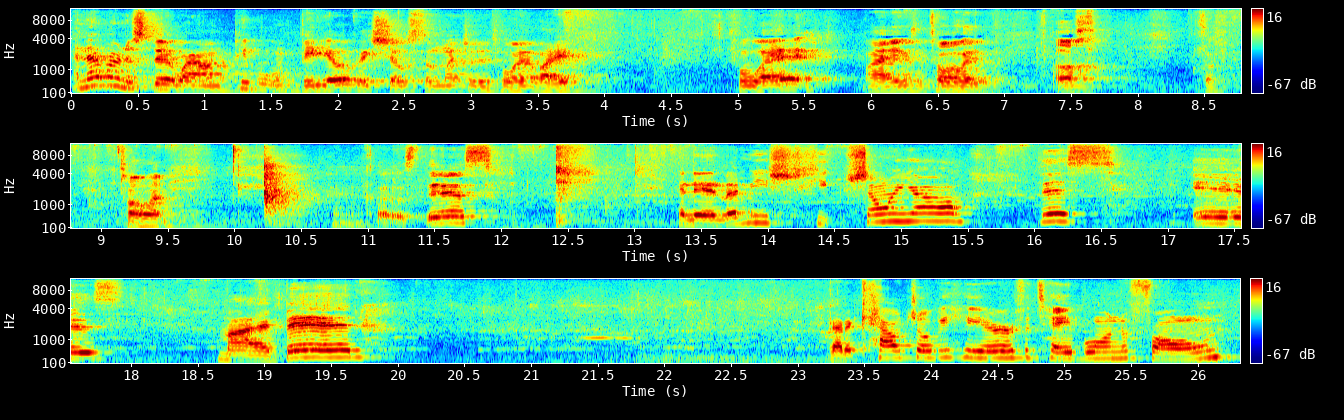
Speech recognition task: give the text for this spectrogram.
I never understood why on people with videos, they show so much of the toilet, like, for what? Like, it's a toilet. Ugh, it's a toilet. close this. And then let me keep showing y'all. This is my bed. Got a couch over here for table and the phone.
